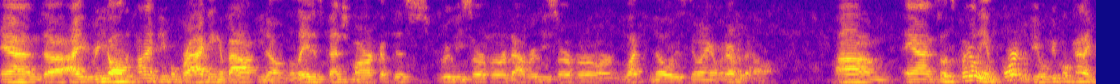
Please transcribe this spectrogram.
And uh, I read all the time people bragging about, you know, the latest benchmark of this Ruby server, that Ruby server, or what Node is doing, or whatever the hell. Um, and so it's clearly important to people. People kind of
